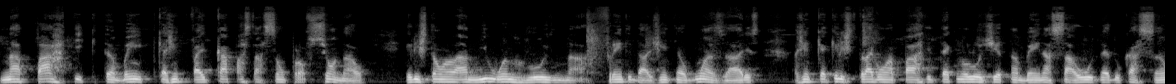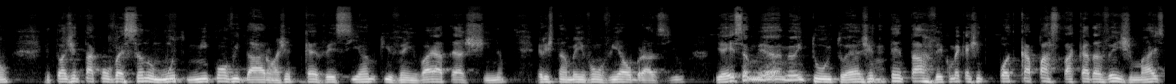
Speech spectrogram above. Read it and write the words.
na parte que também que a gente faz capacitação profissional. Eles estão lá mil anos luz na frente da gente em algumas áreas. A gente quer que eles tragam a parte de tecnologia também na saúde, na educação. Então a gente está conversando muito. Me convidaram. A gente quer ver se ano que vem vai até a China. Eles também vão vir ao Brasil. E esse é o meu, meu intuito, é a gente tentar ver como é que a gente pode capacitar cada vez mais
